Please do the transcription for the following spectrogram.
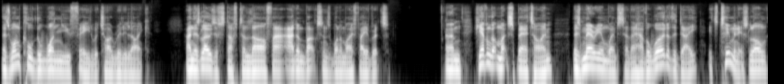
There's one called The One You Feed, which I really like. And there's loads of stuff to laugh at. Adam Buxton's one of my favourites. Um, if you haven't got much spare time, there's Merriam Webster. They have a word of the day. It's two minutes long,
